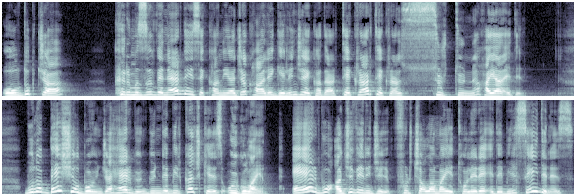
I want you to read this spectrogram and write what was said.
oldukça kırmızı ve neredeyse kanayacak hale gelinceye kadar tekrar tekrar sürttüğünü hayal edin. Bunu 5 yıl boyunca her gün günde birkaç kez uygulayın. Eğer bu acı verici fırçalamayı tolere edebilseydiniz,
